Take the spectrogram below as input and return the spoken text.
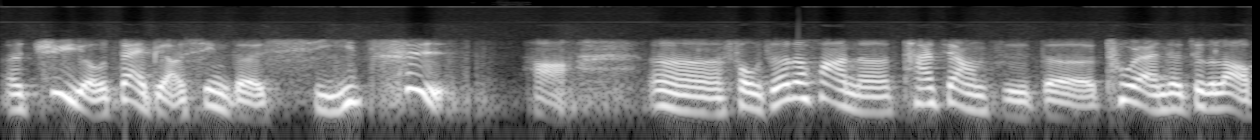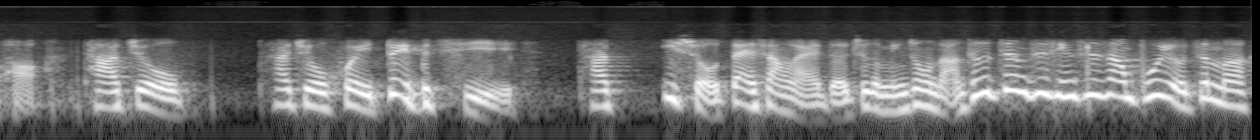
呃具有代表性的席次。哈，呃，否则的话呢，他这样子的突然的这个落跑，他就他就会对不起他一手带上来的这个民众党，这个政治形势上不会有这么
